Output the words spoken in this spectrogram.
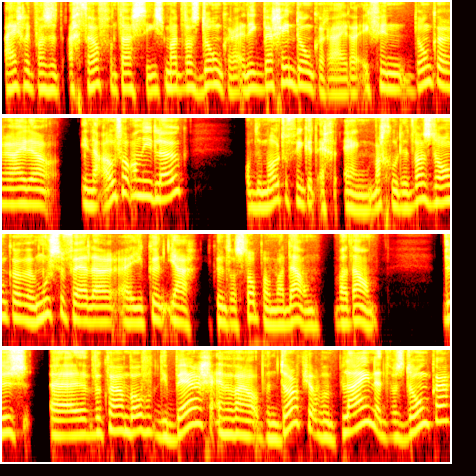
eigenlijk was het achteraf fantastisch, maar het was donker. En ik ben geen donkerrijder. Ik vind donkerrijden in de auto al niet leuk. Op de motor vind ik het echt eng. Maar goed, het was donker, we moesten verder. Eh, je, kunt, ja, je kunt wel stoppen, maar dan? Wat dan? Dus eh, we kwamen boven op die berg en we waren op een dorpje, op een plein. Het was donker.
